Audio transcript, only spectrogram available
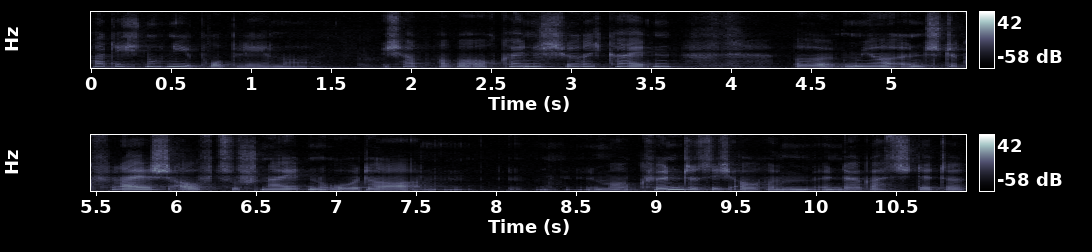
hatte ich noch nie Probleme. Ich habe aber auch keine Schwierigkeiten, äh, mir ein Stück Fleisch aufzuschneiden oder man könnte sich auch im, in der Gaststätte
